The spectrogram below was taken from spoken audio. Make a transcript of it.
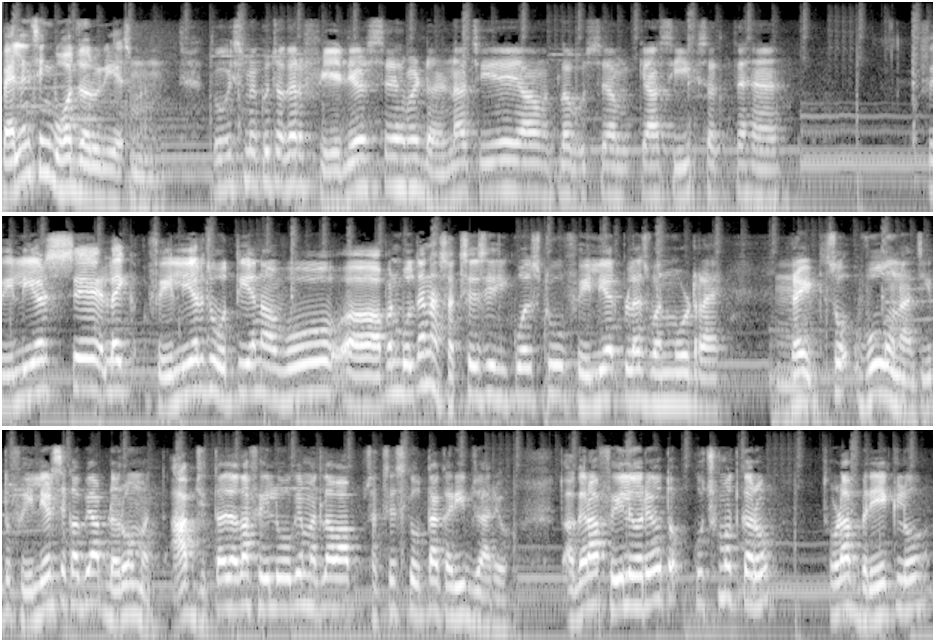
बैलेंसिंग बहुत ज़रूरी है इसमें। हम्म। तो इसमें कुछ अगर फेलियर से हमें डरना चाहिए या मतलब उससे हम क्या सीख सकते हैं? फेलियर्स से लाइक फेलियर जो होती है ना वो अपन बोलते हैं ना success is equals to failure plus one more try right so वो होना चाहिए। तो फेलियर से कभी आप डरो मत। आप जितना ज़्यादा फेल हो मतलब आप सक्सेस के उतना करीब जा रहे हो। तो अगर आप फेल हो रहे हो तो कुछ मत करो। थोड़ा ब्रेक लो।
